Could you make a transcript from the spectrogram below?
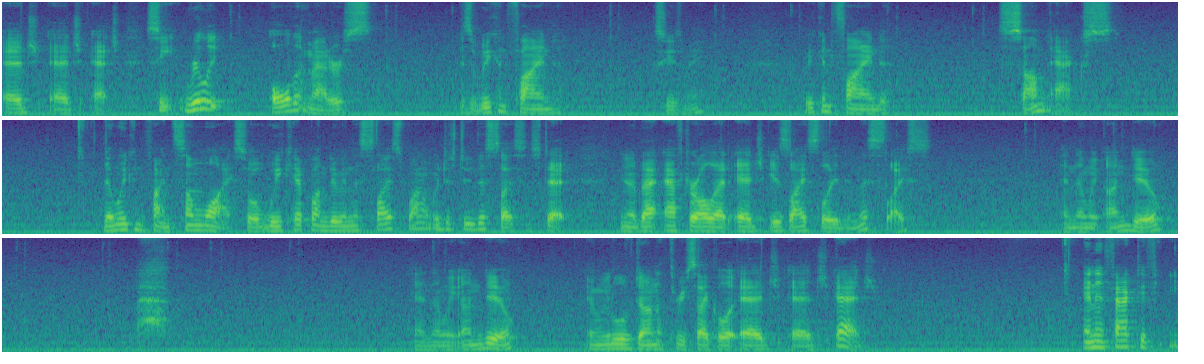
edge, edge, edge. See, really, all that matters is that we can find, excuse me, we can find some x, then we can find some y. So we kept on doing this slice, why don't we just do this slice instead? You know, that after all, that edge is isolated in this slice. And then we undo. And then we undo. And we will have done a three cycle edge, edge, edge. And in fact, if you,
